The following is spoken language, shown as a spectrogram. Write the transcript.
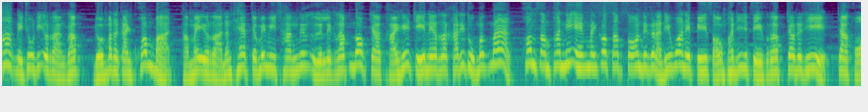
มากในช่วงที่อิหร่านครับโดยมาตรการคว่ำบาตรทำให้อิหร่านนั้นแทบจะไม่มีทางเลือกอื่นเลยครับ นอกจากขายให้จีนในราคาที่ถูกมากๆ ความสัมพันธ์นี้เองมันก็ซับซ้อนถึงขนาดที่ว่าในปี 2024 ครับเจ้าหน้าที่จากหอ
